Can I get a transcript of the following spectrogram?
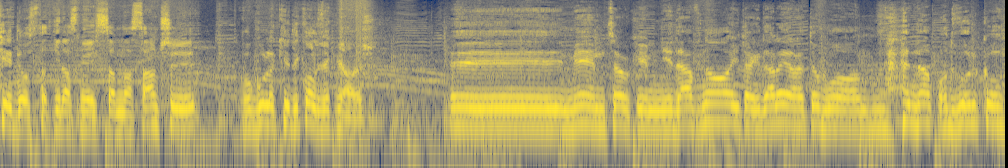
kiedy ostatni raz miałeś sam na sam, czy w ogóle kiedykolwiek miałeś. Yy, miałem całkiem niedawno i tak dalej, ale to było na podwórku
